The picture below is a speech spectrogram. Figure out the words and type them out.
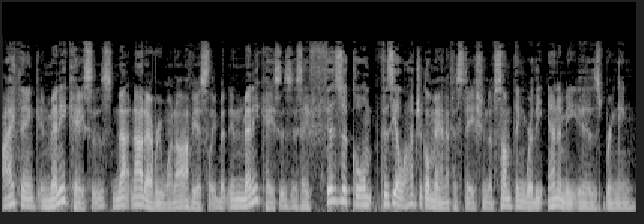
I think in many cases, not not everyone obviously, but in many cases is a physical physiological manifestation of something where the enemy is bringing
